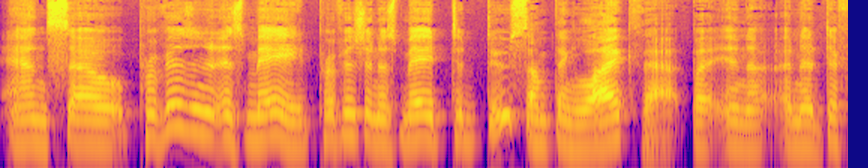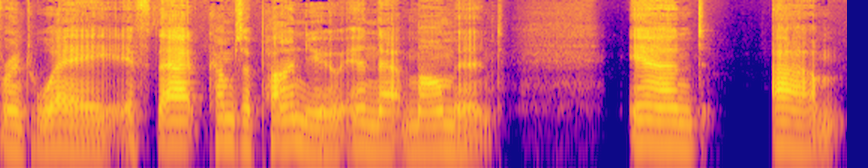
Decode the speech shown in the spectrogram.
And so provision is made, provision is made to do something like that, but in a, in a different way if that comes upon you in that moment. And, um,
